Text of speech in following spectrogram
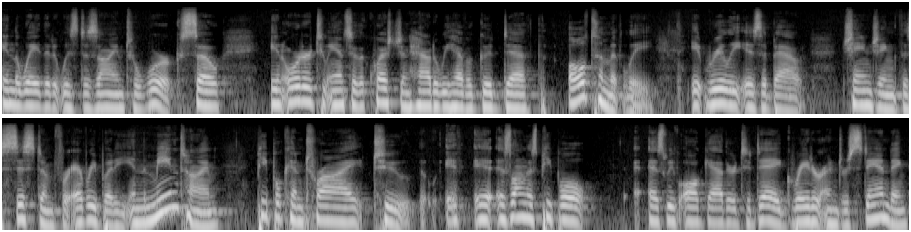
in the way that it was designed to work. So, in order to answer the question, how do we have a good death? Ultimately, it really is about changing the system for everybody. In the meantime, people can try to, if, as long as people as we've all gathered today, greater understanding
